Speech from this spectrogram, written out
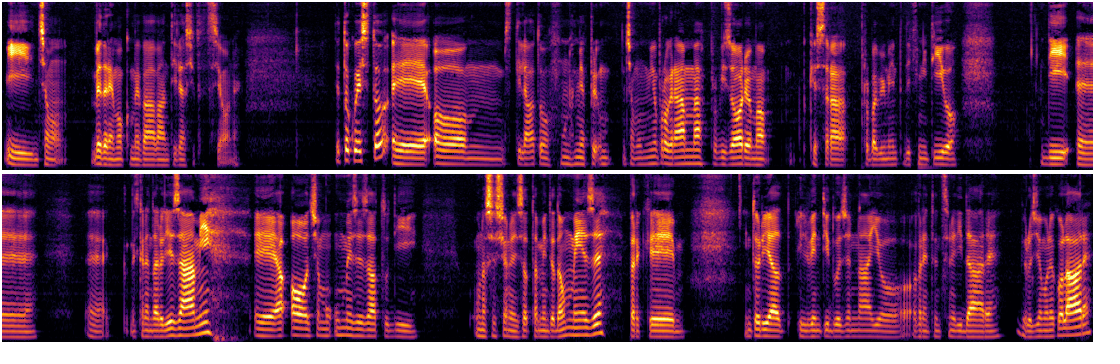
e, diciamo, vedremo come va avanti la situazione. Detto questo, eh, ho mm, stilato mia, un, diciamo, un mio programma provvisorio, ma che sarà probabilmente definitivo, di, eh, eh, del calendario di esami. E ho diciamo, un mese esatto di una sessione esattamente da un mese, perché in teoria il 22 gennaio avrei intenzione di dare biologia molecolare,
